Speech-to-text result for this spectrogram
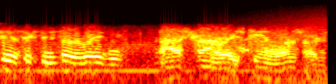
She was 16 instead. I was trying to raise 10 1, I started.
